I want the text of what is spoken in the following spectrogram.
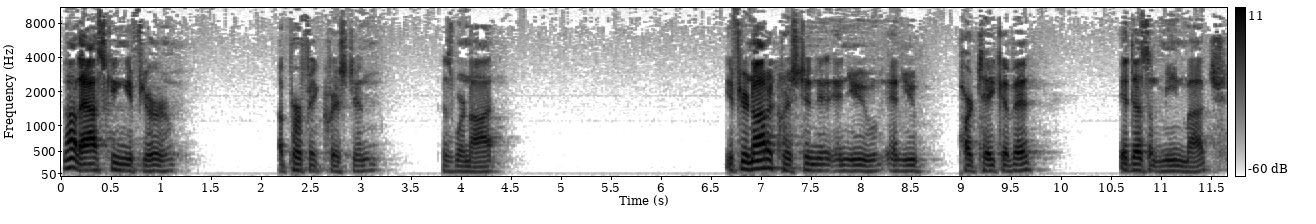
not asking if you're a perfect Christian, because we're not. If you're not a Christian and you and you partake of it, it doesn't mean much.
